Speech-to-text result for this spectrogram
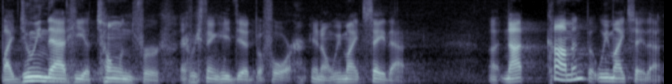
by doing that, he atoned for everything he did before. You know, we might say that. Uh, not common, but we might say that.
